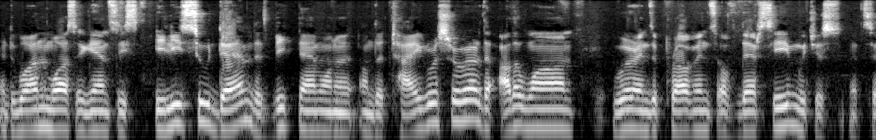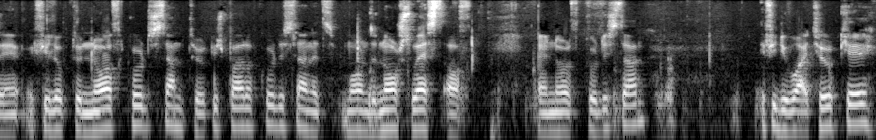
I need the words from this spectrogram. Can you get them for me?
and one was against this Ilisu Dam, the big dam on a, on the Tigris River. The other one were in the province of Dersim, which is, let's say, if you look to North Kurdistan, Turkish part of Kurdistan, it's more in the northwest of uh, North Kurdistan. If you divide Turkey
